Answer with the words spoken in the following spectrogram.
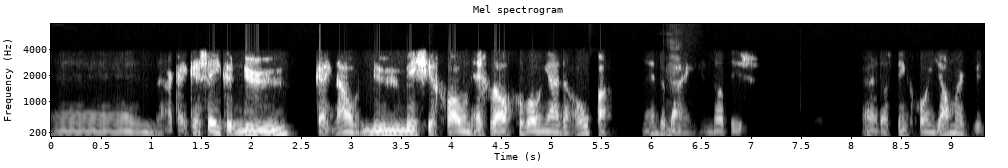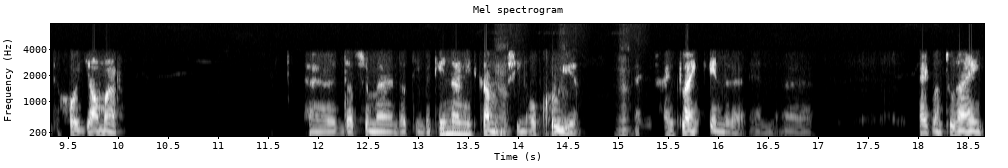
En, nou, kijk, en zeker nu. Kijk, nou, nu mis je gewoon echt wel gewoon ja, de opa hè, erbij. En dat is, eh, dat vind ik gewoon jammer. Ik vind het gewoon jammer eh, dat, ze me, dat hij mijn kinderen niet kan Ja. zien opgroeien. Ja. Het zijn kleinkinderen. En, eh, kijk, want toen, hij,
